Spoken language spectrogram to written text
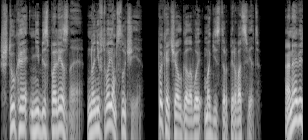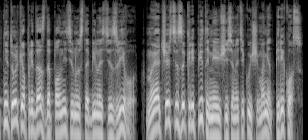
Штука не бесполезная, но не в твоем случае. Покачал головой магистр первоцвет. Она ведь не только придаст дополнительную стабильность изливу, но и отчасти закрепит имеющийся на текущий момент перекос.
